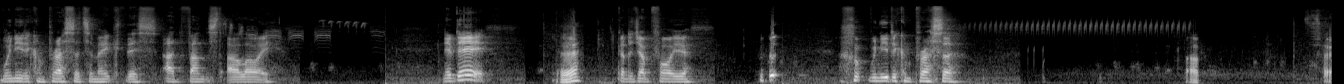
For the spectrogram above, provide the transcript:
We need a compressor to make this advanced alloy. Nibdy, Eh? Got a job for you. we need a compressor. Fair.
